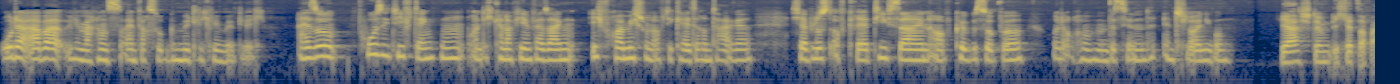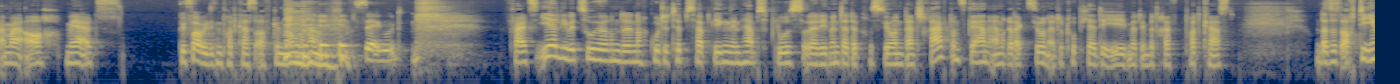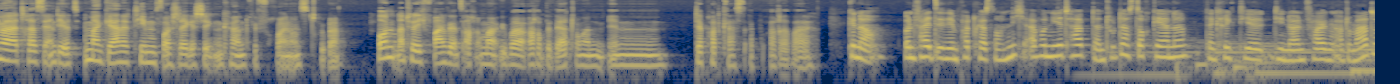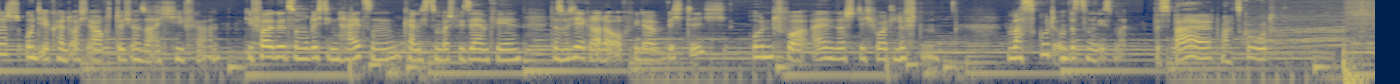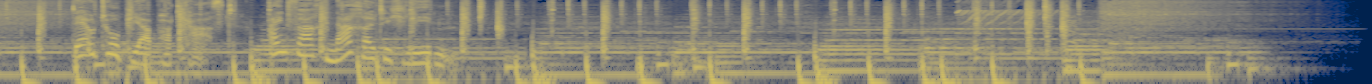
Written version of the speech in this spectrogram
Oder aber wir machen es einfach so gemütlich wie möglich. Also positiv denken und ich kann auf jeden Fall sagen, ich freue mich schon auf die kälteren Tage. Ich habe Lust auf Kreativsein, auf Kürbissuppe und auch auf ein bisschen Entschleunigung. Ja, stimmt. Ich jetzt auf einmal auch mehr als bevor wir diesen Podcast aufgenommen haben. Sehr gut. Falls ihr, liebe Zuhörende, noch gute Tipps habt gegen den Herbstblues oder die Winterdepression, dann schreibt uns gerne an redaktion.utopia.de mit dem Betreff Podcast. Und das ist auch die E-Mail-Adresse, an die ihr uns immer gerne Themenvorschläge schicken könnt. Wir freuen uns drüber. Und natürlich freuen wir uns auch immer über eure Bewertungen in der Podcast-App eurer Wahl. Genau. Und falls ihr den Podcast noch nicht abonniert habt, dann tut das doch gerne. Dann kriegt ihr die neuen Folgen automatisch und ihr könnt euch auch durch unser Archiv hören. Die Folge zum richtigen Heizen kann ich zum Beispiel sehr empfehlen. Das wird ja gerade auch wieder wichtig. Und vor allem das Stichwort Lüften. Macht's gut und bis zum nächsten Mal. Bis bald. Macht's gut. Der Utopia Podcast. Einfach nachhaltig leben.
